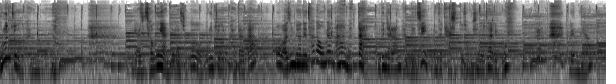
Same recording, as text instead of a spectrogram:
오른쪽으로 가는 거예요. 이게 아직 적응이 안 돼가지고 오른쪽으로 가다가 어, 맞은편에 차가 오면 아 맞다 우리나라랑 반대지 이러면서 다시 또 정신을 차리고 그랬네요.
